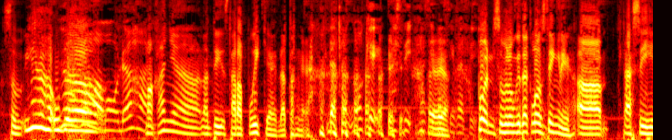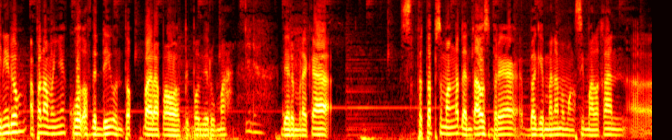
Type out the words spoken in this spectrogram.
se- iya udah nggak mau udahan. makanya nanti startup week ya datang ya Datang. Oke, pasti pasti Iya, iya. pasti pasti. Pun sebelum kita closing nih, eh, kasih ini dong apa namanya quote of the day untuk para power people di rumah, Aduh. biar mereka tetap semangat dan tahu sebenarnya bagaimana memaksimalkan eh,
